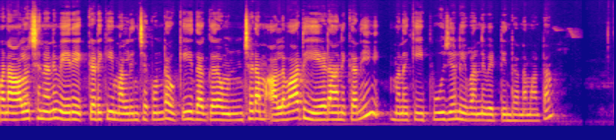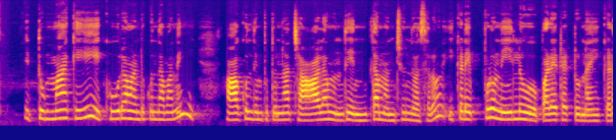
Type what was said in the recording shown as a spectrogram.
మన ఆలోచనని వేరే ఎక్కడికి మళ్ళించకుండా ఒకే దగ్గర ఉంచడం అలవాటు చేయడానికని మనకి ఈ పూజలు ఇవన్నీ పెట్టిండ్రన్నమాట. ఈ తుమ్మాకి కూర వండుకుందామని ఆకులు దింపుతున్నా చాలా ఉంది ఎంత మంచి ఉందో అసలు. ఇక్కడ ఎప్పుడు నీళ్ళు పడేటట్టు ఉన్నాయి ఇక్కడ.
